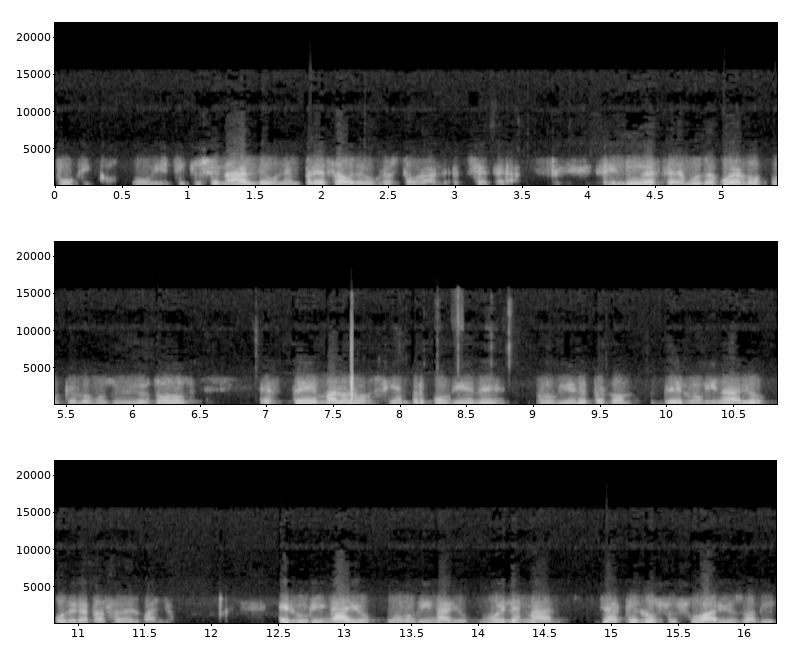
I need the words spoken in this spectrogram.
público o institucional de una empresa o de un restaurante, etcétera. Sin duda estaremos de acuerdo, porque lo hemos vivido todos, este mal olor siempre proviene, proviene perdón, del urinario o de la taza del baño. El urinario, un urinario, huele mal ya que los usuarios, David,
